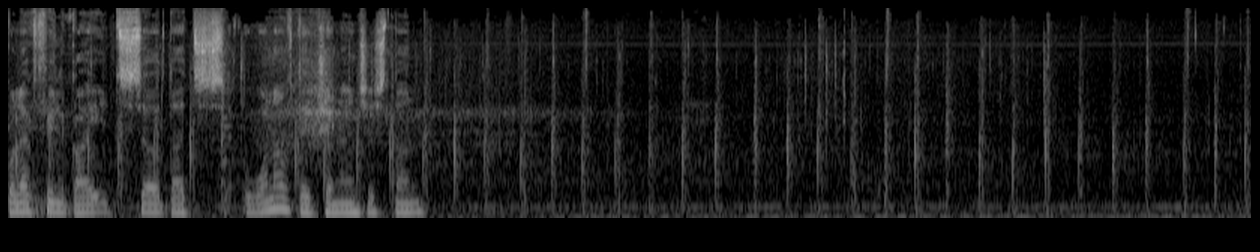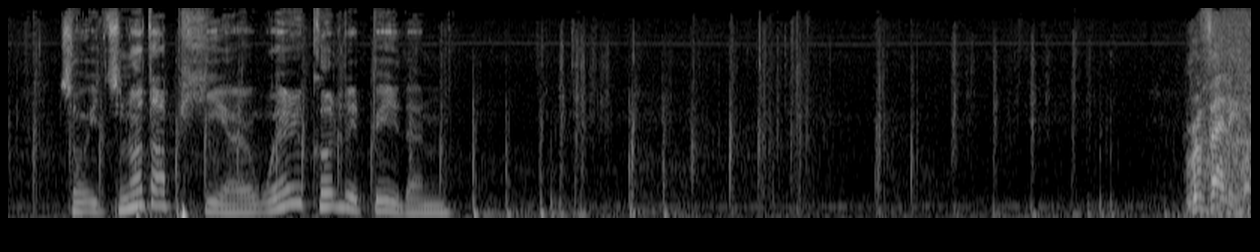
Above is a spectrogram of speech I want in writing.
Collect field guides, so uh, that's one of the challenges done. So it's not up here. Where could it be then? Revelio.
